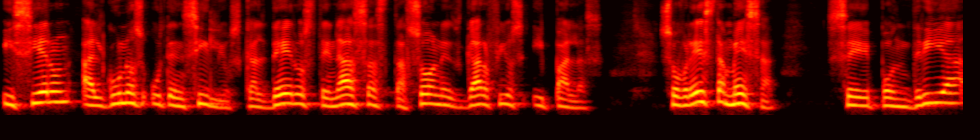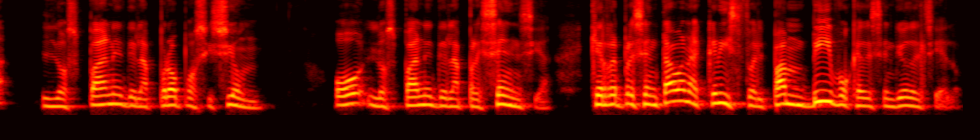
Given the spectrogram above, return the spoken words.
hicieron algunos utensilios, calderos, tenazas, tazones, garfios y palas. Sobre esta mesa se pondría los panes de la proposición o los panes de la presencia, que representaban a Cristo, el pan vivo que descendió del cielo.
